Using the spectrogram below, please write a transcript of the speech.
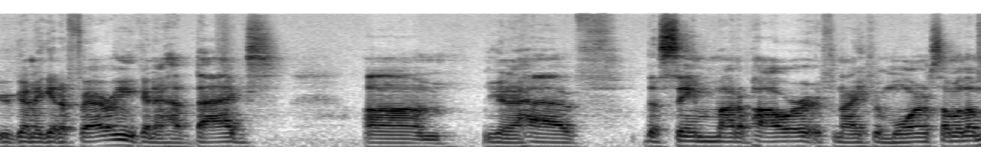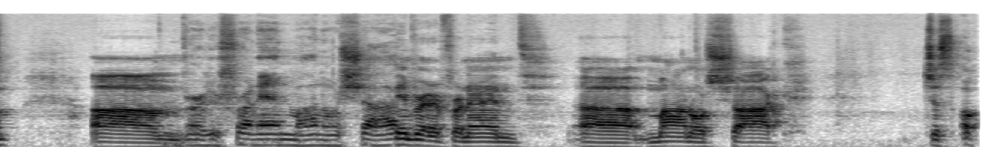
You're gonna get a fairing. You're gonna have bags. Um, you're gonna have the same amount of power, if not even more, on some of them. Inverted front end, mono shock. Inverted front end, uh, mono shock. Just a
